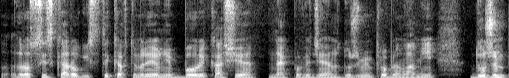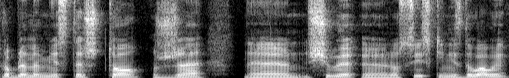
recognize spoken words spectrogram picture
rosyjska logistyka w tym rejonie boryka się, jak powiedziałem, z dużymi problemami. Dużym problemem jest też to, że e, siły rosyjskie nie zdołały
